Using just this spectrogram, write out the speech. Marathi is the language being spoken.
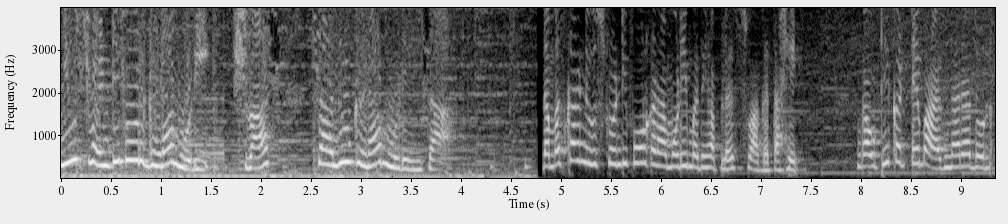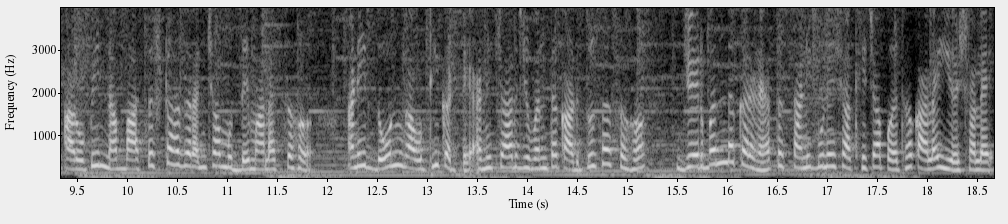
न्यूज ट्वेंटी फोर घडामोडी. श्वास चालू घडामोडींचा. नमस्कार न्यूज ट्वेंटी फोर घडामोडीमध्ये आपलं स्वागत आहे. गावठी कट्टे बाळगणाऱ्या दोन आरोपींना बासष्ट हजारांच्या मुद्देमालासह आणि दोन गावठी कट्टे आणि चार जिवंत काडतुसासह जेरबंद करण्यात स्थानिक गुन्हे शाखेच्या पथकाला यश आलंय.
